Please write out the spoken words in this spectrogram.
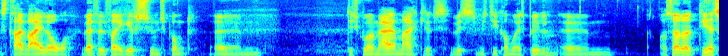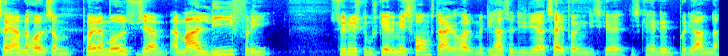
strege Vejle over, i hvert fald fra AGF's synspunkt. Øh, det skulle være mærket mærkeligt, hvis, hvis de kommer i spil. Øhm, og så er der de her tre andre hold, som på en eller anden måde, synes jeg, er meget lige, fordi Sønderjyske måske er det mest formstærke hold, men de har så de, de her tre point, de skal, de skal hente ind på de andre,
